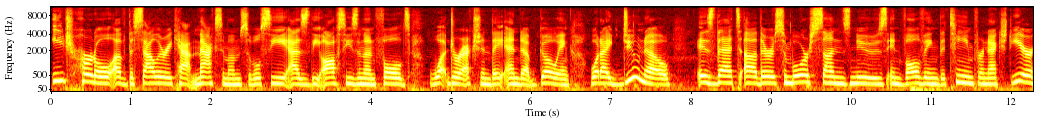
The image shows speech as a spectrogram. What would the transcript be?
each hurdle of the salary cap maximum. So we'll see as the offseason unfolds what direction they end up going. What I do know is that uh, there is some more Suns news involving the team for next year,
